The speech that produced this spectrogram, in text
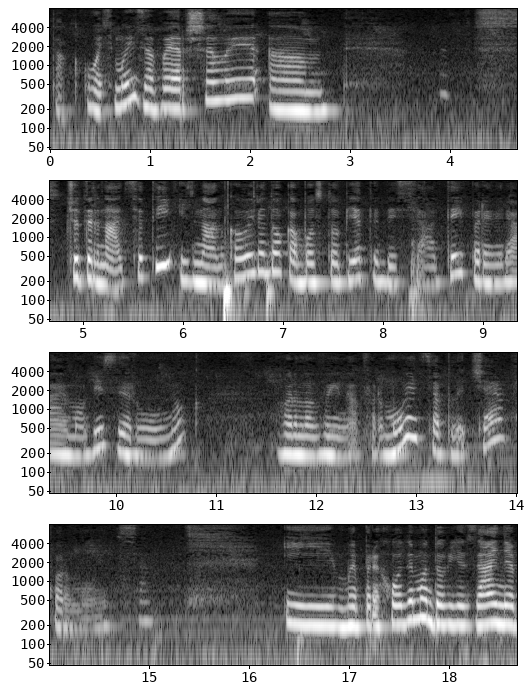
Так, ось ми завершили ем, 14 ізнанковий рядок або 150. Перевіряємо візерунок. Горловина формується, плече формується. І ми переходимо до в'язання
